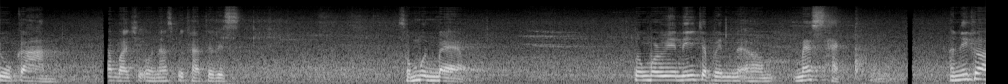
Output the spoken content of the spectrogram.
ดูกาลบาชิโอนัสพิคาเตริสสมบูรณ์แบบ ตรงบริเวณนี้จะเป็น mastax อันนี้ก็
